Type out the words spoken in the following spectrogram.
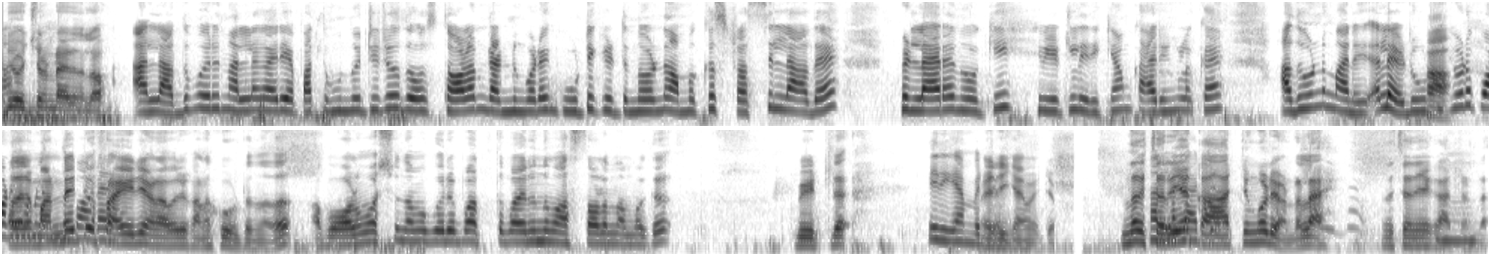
ചോദിച്ചിട്ടുണ്ടായിരുന്നല്ലോ. അല്ല അതും ഒരു നല്ല കാര്യമാണ് പത്ത് മുന്നൂറ്റി ഇരുപത് ദിവസത്തോളം രണ്ടും കൂടെയും കൂട്ടി കിട്ടുന്നതുകൊണ്ട് നമുക്ക് സ്ട്രെസ് ഇല്ലാതെ പിള്ളേരെ നോക്കി വീട്ടിലിരിക്കാം കാര്യങ്ങളൊക്കെ അതുകൊണ്ട് മാനേജ് അല്ലേ ഡ്യൂട്ടിക്കൂടെ മൺഡേ ടു ഫ്രൈഡേ ആണ് അവർ കണക്ക് കൂട്ടുന്നത്. അപ്പോൾ ഓൾമോസ്റ്റ് നമുക്കൊരു പത്ത് പതിനൊന്ന് മാസത്തോളം നമുക്ക് വീട്ടിൽ ഇരിക്കാൻ പറ്റും. ഇരിക്കാൻ പറ്റും. എന്നാൽ ചെറിയ കാറ്റും. കൂടി ഉണ്ടല്ലേ? ചെറിയ കാറ്റുണ്ട്.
